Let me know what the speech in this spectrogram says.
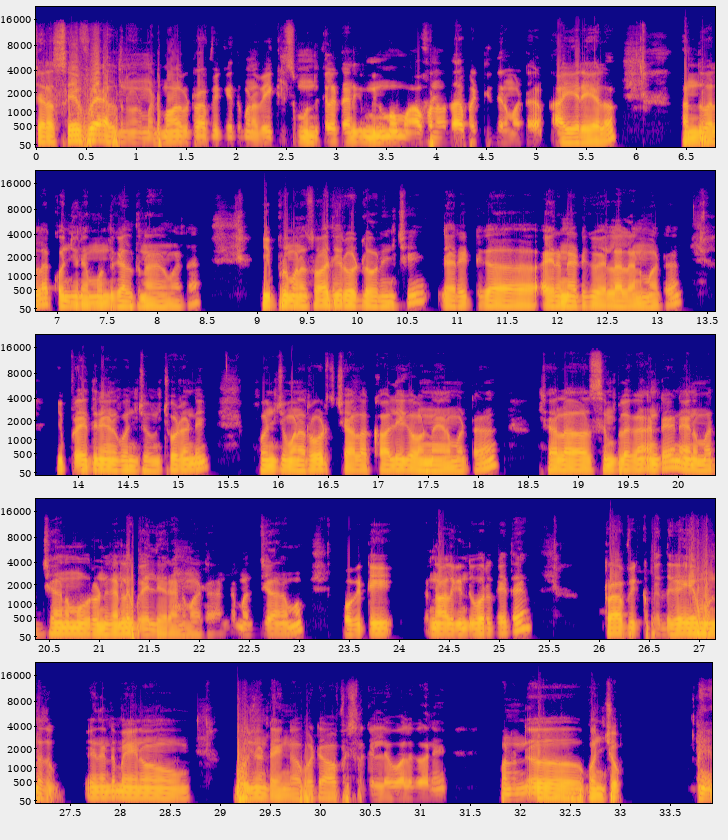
చాలా సేఫ్గా వెళ్తున్నాం అనమాట మామూలుగా ట్రాఫిక్ అయితే మన వెహికల్స్ ముందుకు వెళ్ళడానికి మినిమం హాఫ్ అన్ అవర్ దాకా పట్టింది అనమాట ఆ ఏరియాలో. అందువల్ల కొంచెం నేను ముందుకు వెళ్తున్నాను అనమాట ఇప్పుడు మన స్వాతి రోడ్లో నుంచి డైరెక్ట్గా ఐరన్ యార్డ్కి వెళ్ళాలన్నమాట ఇప్పుడైతే నేను కొంచెం చూడండి కొంచెం మన రోడ్స్ చాలా ఖాళీగా ఉన్నాయన్నమాట చాలా సింపుల్గా అంటే నేను మధ్యాహ్నము రెండు గంటలకు బయలుదేరాను అనమాట అంటే మధ్యాహ్నము ఒకటి నాలుగింటి వరకు అయితే ట్రాఫిక్ పెద్దగా ఏమి ఉండదు. ఏంటంటే నేను భోజనం టైం కాబట్టి ఆఫీస్కి వెళ్ళే వాళ్ళు కానీ మనం కొంచెం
